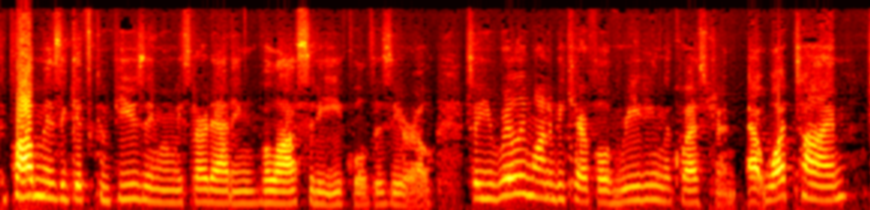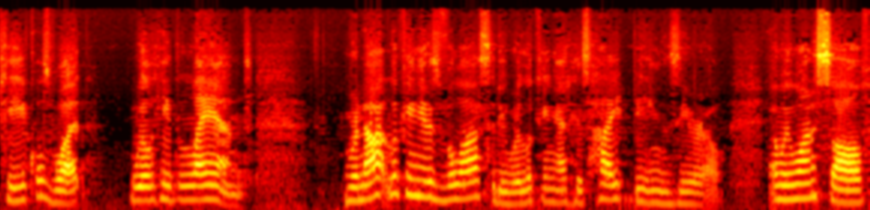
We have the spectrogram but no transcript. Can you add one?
The problem is it gets confusing when we start adding velocity equal to zero. So you really want to be careful of reading the question. At what time, t equals what, will he land? We're not looking at his velocity, we're looking at his height being zero. And we want to solve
